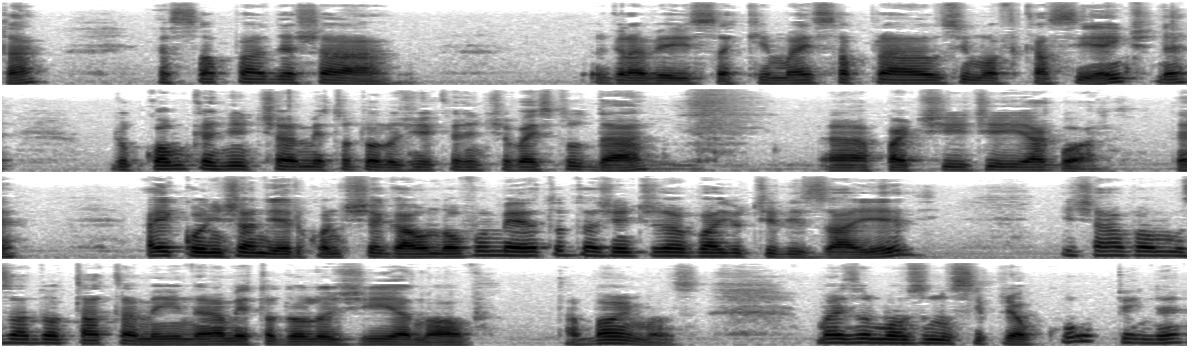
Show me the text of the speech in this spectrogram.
tá? É só para deixar, eu gravei isso aqui, mas só para os irmãos ficar cientes, né? Do como que a gente, a metodologia que a gente vai estudar a partir de agora, né? Aí, em janeiro, quando chegar o novo método, a gente já vai utilizar ele e já vamos adotar também né, a metodologia nova, tá bom, irmãos? Mas, irmãos, não se preocupem, né?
